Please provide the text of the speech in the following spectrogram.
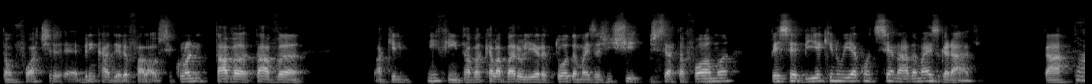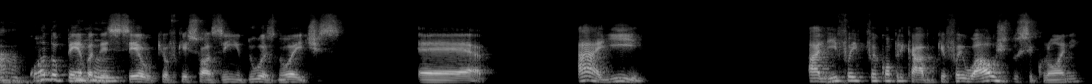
tão forte é brincadeira falar. O ciclone estava tava aquele, enfim, estava aquela barulheira toda, mas a gente de certa forma percebia que não ia acontecer nada mais grave, tá? tá. Quando o Pemba uhum. desceu, que eu fiquei sozinho duas noites, é... aí ali foi, foi complicado, porque foi o auge do ciclone.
